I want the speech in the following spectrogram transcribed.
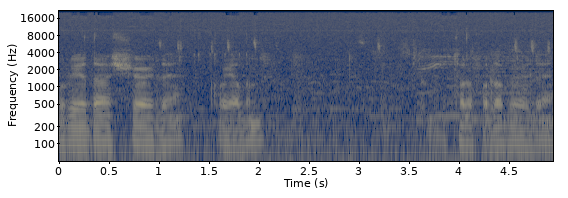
Buraya da şöyle koyalım. Bu tarafa da böyle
